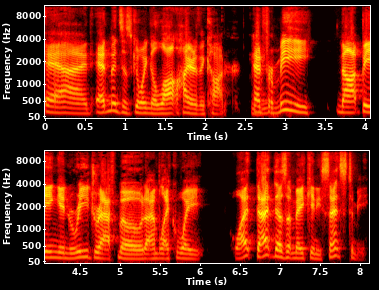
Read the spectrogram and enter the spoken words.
And Edmonds is going a lot higher than Conner. And mm-hmm. for me, not being in redraft mode, I'm like, wait, what? That doesn't make any sense to me.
